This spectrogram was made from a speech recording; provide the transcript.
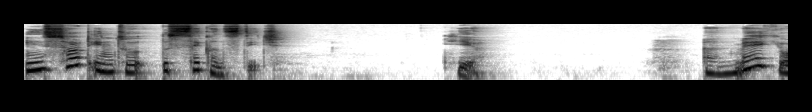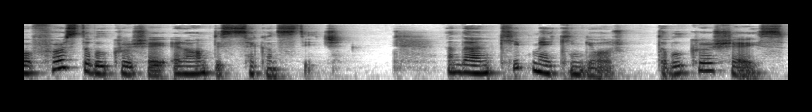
insert into the second stitch here and make your first double crochet around this second stitch. And then keep making your double crochets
